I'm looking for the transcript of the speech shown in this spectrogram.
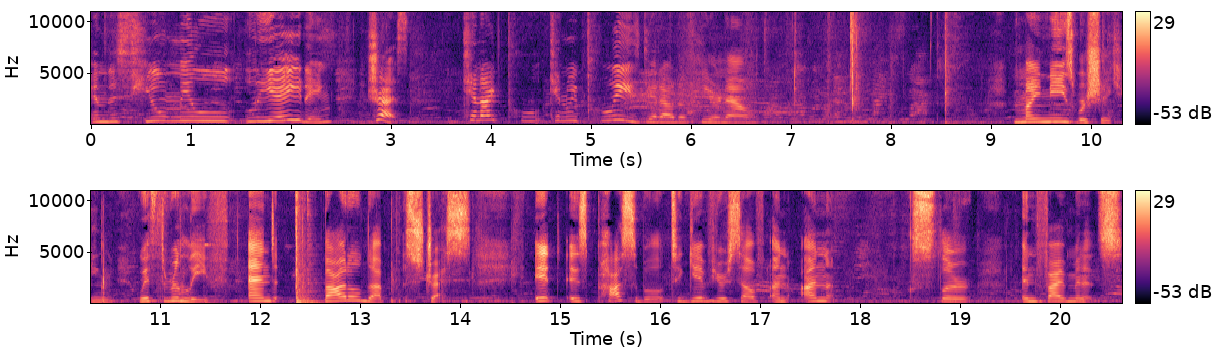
in this humiliating dress. Can I, can we please get out of here now? My knees were shaking with relief and bottled up stress. It is possible to give yourself an unslur in five minutes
